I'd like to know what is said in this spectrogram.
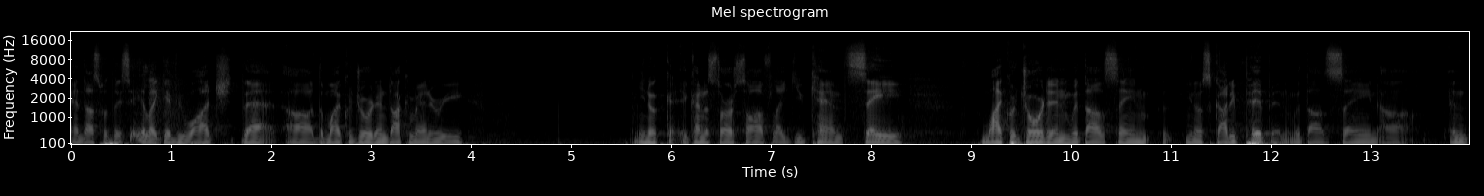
and that's what they say. Like if you watch that uh, the Michael Jordan documentary you know, it kind of starts off like you can't say Michael Jordan without saying, you know, Scottie Pippen, without saying, uh, and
